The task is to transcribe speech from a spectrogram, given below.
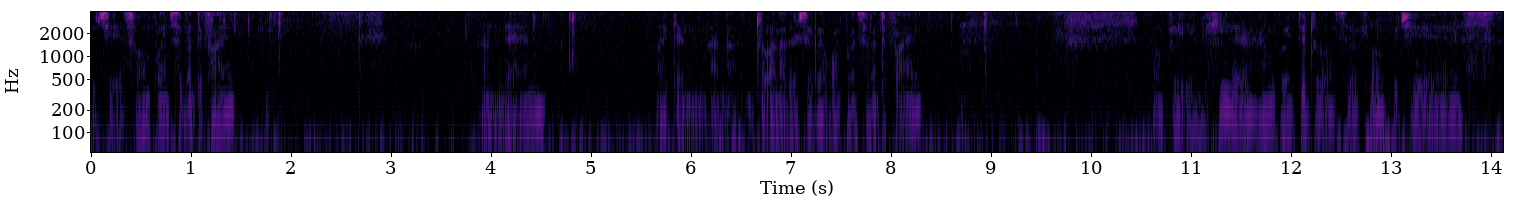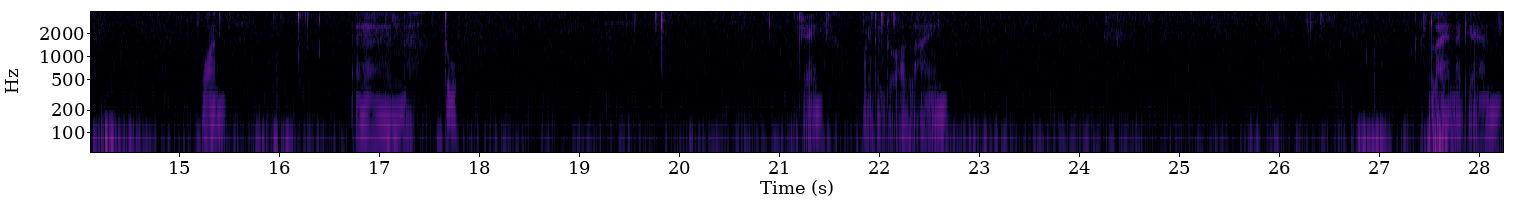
which is 1.75 and then I can circle 1.75 okay in here I'm going to draw a circle which is 1 and 2 okay I'm going to draw a line. Line again.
